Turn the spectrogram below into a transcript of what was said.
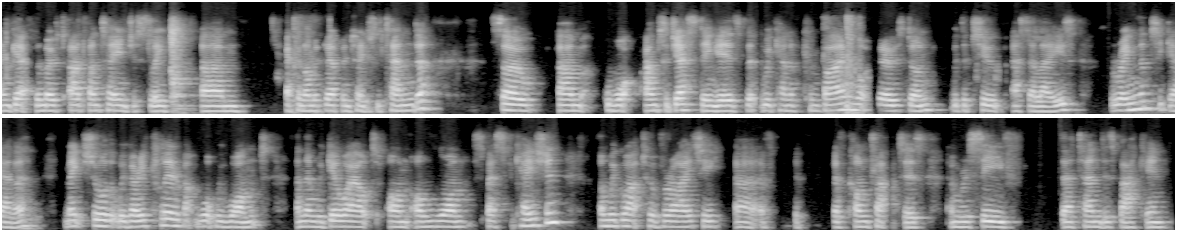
and get the most advantageously, um, economically advantageously tender. So um, what I'm suggesting is that we kind of combine what Joe's done with the two SLAs, bring them together, make sure that we're very clear about what we want, and then we go out on, on one specification and we go out to a variety uh, of, of contractors and receive their tenders back in.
